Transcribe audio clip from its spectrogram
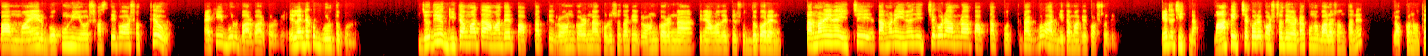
বা মায়ের বকুনি ও শাস্তি পাওয়া সত্ত্বেও একই ভুল বারবার করবে। এই লাইনটা খুব গুরুত্বপূর্ণ। যদিও গীতা মাতা আমাদের পাপ তাপকে গ্রহণ করেন না, কলুষতাকে গ্রহণ করেন না, তিনি আমাদেরকে শুদ্ধ করেন, তার মানে এই ইচ্ছে, তার মানে এই যে ইচ্ছে করে আমরা পাপ তাপ করতে থাকব আর গীতা মাকে কষ্ট দিব। এটা ঠিক না। মাকে ইচ্ছে করে কষ্ট দেওয়াটা কোনো ভালো সন্তানের লক্ষণ হতে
